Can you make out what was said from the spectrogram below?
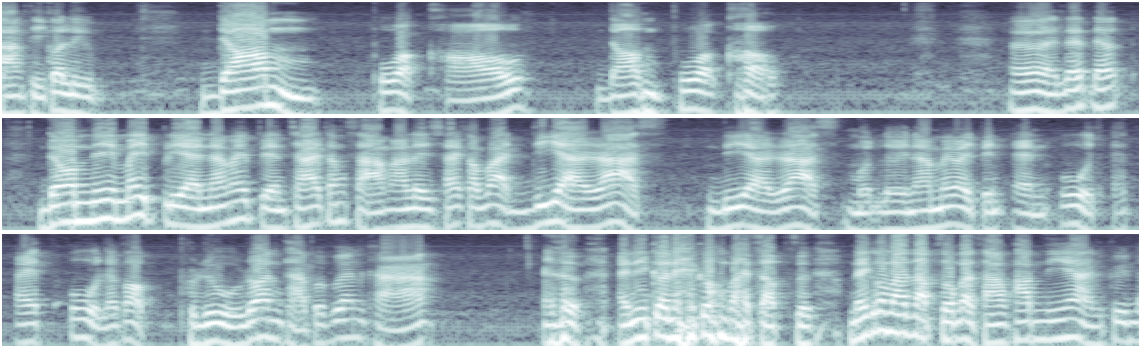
บางทีก็ลืม dom พวกเขา dom พวกเขา เออ แล้วแล้ว dom นี่ไม่เปลี่ยนนะ ไม่เปลี่ยนใช้ทั้ง 3 อันเลยใช้คำว่า dearest dearest หมดเลยนะ ไม่ว่าจะเป็น and ud at at ud แล้วก็ plural ค่ะ เพื่อนๆขาเอออันนี้ก็นายก็มาสับสนนายก็มาสับสนกับสามคำนี้คือน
